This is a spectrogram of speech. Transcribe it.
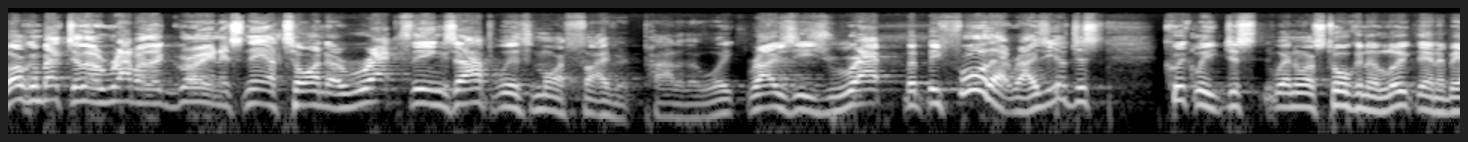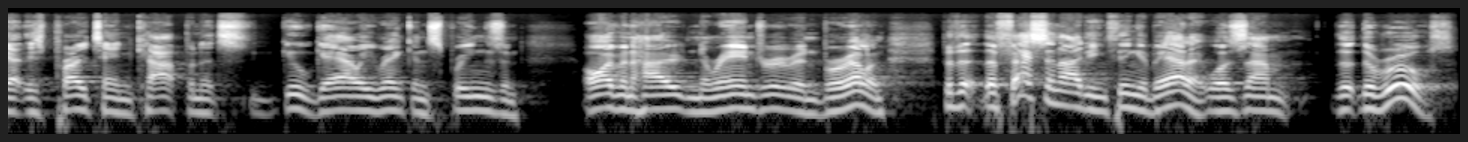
Welcome back to the rub of the green. It's now time to wrap things up with my favourite part of the week, Rosie's wrap. But before that, Rosie, I'll just quickly, just when I was talking to Luke then about this Pro 10 Cup and it's Goolgowi, Rankin Springs and Ivanhoe, Narandra and Barellan. But the, the fascinating thing about it was um, the, the rules.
